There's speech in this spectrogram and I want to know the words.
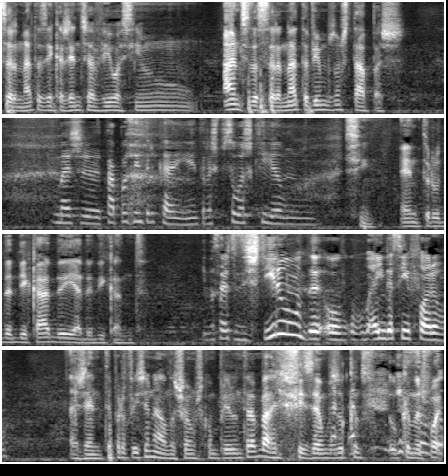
serenatas em que a gente já viu assim um. Antes da serenata vimos uns tapas. Mas uh, tapas entre quem? Entre as pessoas que iam. Sim, entre o dedicado e a dedicante. E vocês desistiram de, ou ainda assim foram? A gente é profissional, nós fomos cumprir um trabalho, fizemos o que, o que nos foi.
